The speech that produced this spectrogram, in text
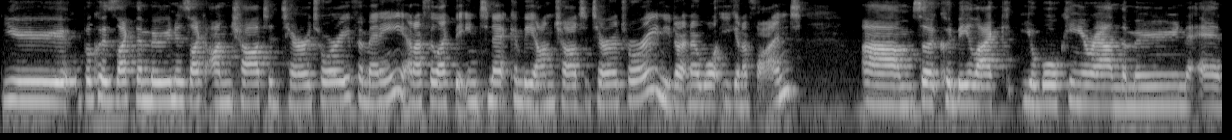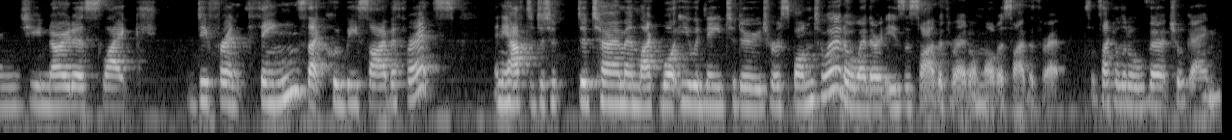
you, because like the moon is like uncharted territory for many, and I feel like the internet can be uncharted territory and you don't know what you're going to find. Um, so it could be like you're walking around the moon and you notice like different things that could be cyber threats and you have to de- determine like what you would need to do to respond to it or whether it is a cyber threat or not a cyber threat so it's like a little virtual game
